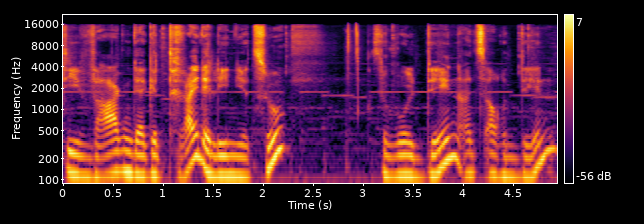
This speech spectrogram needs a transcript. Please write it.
die Wagen der Getreidelinie zu. Sowohl den als auch den.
